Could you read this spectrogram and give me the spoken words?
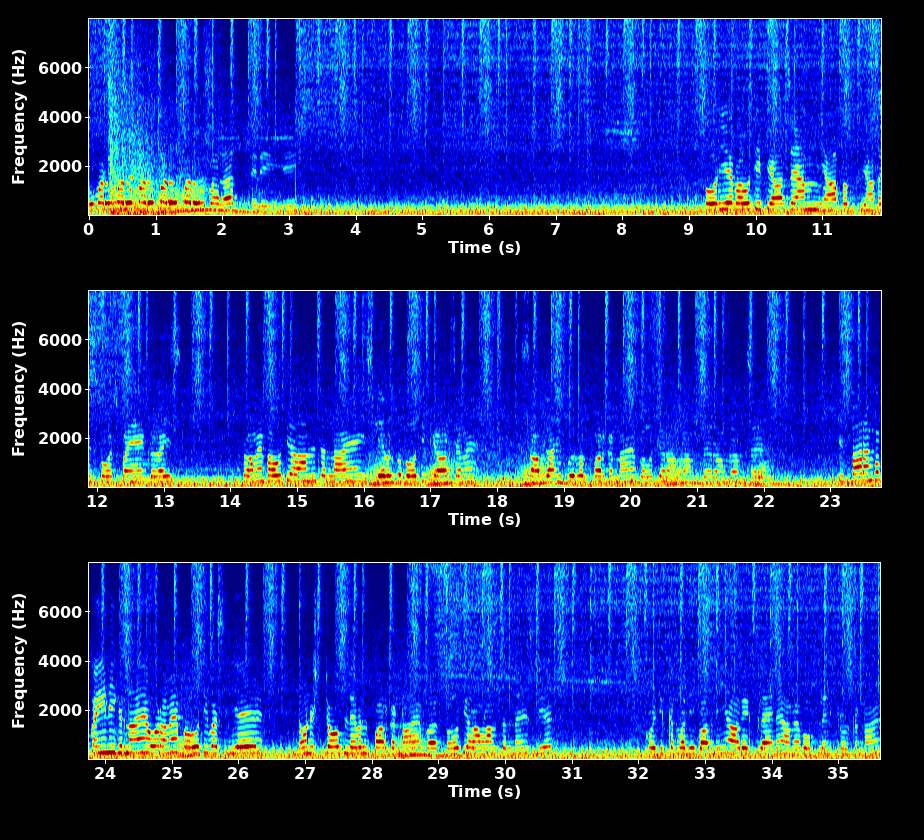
ऊपर ऊपर ऊपर ऊपर ऊपर ऊपर और ये बहुत ही प्यार से हम यहाँ पर यहाँ तक पहुँच पाए हैं गाइस तो हमें बहुत ही आराम से चलना है। इस लेवल को बहुत ही प्यार से हमें सावधानी पूर्वक पार करना है। बहुत ही आराम आराम से आराम आराम से। बार हमको कहीं नहीं गिरना है और हमें बहुत ही बस ये नॉन स्टॉप लेवल पार करना है। बस बहुत ही आराम आराम चलना है इसलिए। कोई दिक्कत वाली बात नहीं है। आगे एक प्लान है, हमें वो प्लान क्रॉस करना है।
